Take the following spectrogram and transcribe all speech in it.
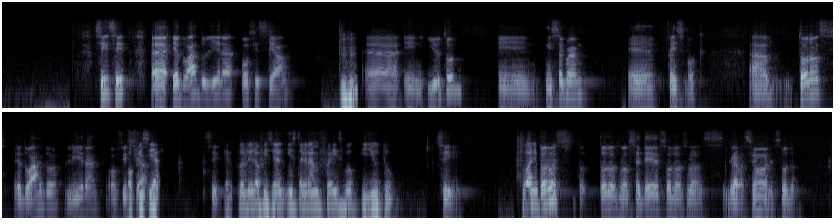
Sim, sim. É, Eduardo Lira Oficial Ujú. é, em YouTube, em Instagram e Facebook. Ah, todos Eduardo Lira Oficial. Oficial. Sim, Eduardo Lira Oficial, Instagram, Facebook y YouTube. Bueno, y por último, Todos, to- todos los CDs, todas las grabaciones, todo.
